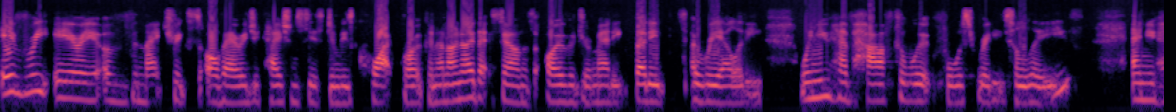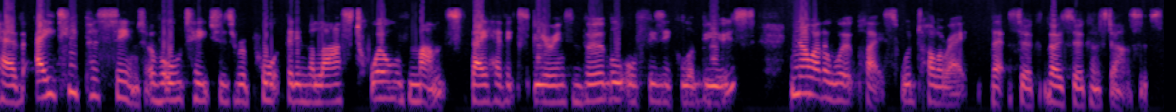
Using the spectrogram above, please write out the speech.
every area of the matrix of our education system is quite broken. And I know that sounds over dramatic, but it's a reality. When you have half the workforce ready to leave, and you have 80% of all teachers report that in the last 12 months they have experienced verbal or physical abuse, no other workplace would tolerate that those circumstances.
